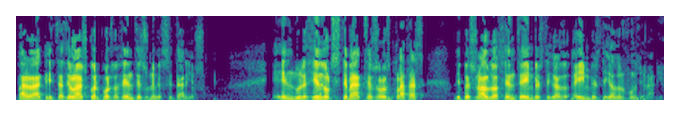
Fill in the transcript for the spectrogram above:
para la acreditación a los cuerpos docentes universitarios, endureciendo el sistema de acceso a las plazas de personal docente e investigador, e investigador funcionario.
